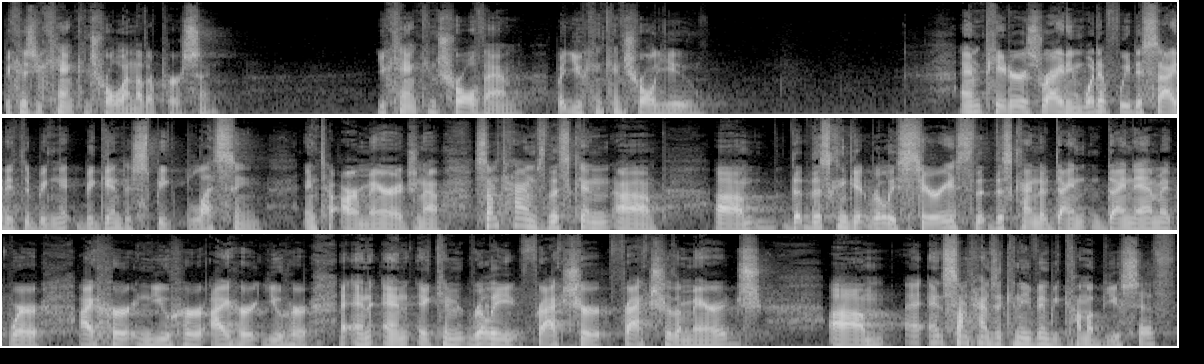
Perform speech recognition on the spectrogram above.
because you can't control another person. You can't control them, but you can control you. And Peter is writing, What if we decided to begin to speak blessing into our marriage? Now, sometimes this can. Uh, um, that this can get really serious, that this kind of dy- dynamic where I hurt and you hurt, I hurt, you hurt, and, and it can really fracture, fracture the marriage. Um, and sometimes it can even become abusive,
